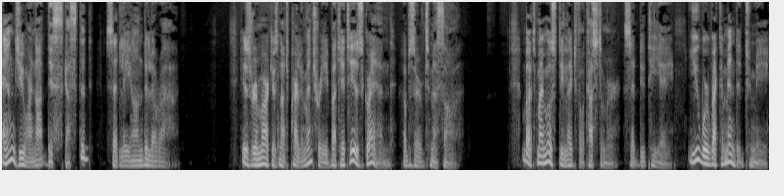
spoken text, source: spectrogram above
And you are not disgusted?" said Leon de Lora. "His remark is not parliamentary, but it is grand," observed Massol. "But, my most delightful customer," said du Tillet, "you were recommended to me;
